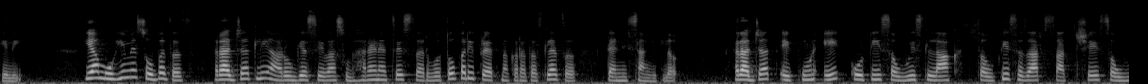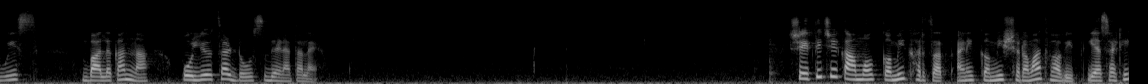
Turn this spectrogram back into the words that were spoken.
केली. या मोहिमेसोबतच राज्यातली आरोग्य सेवा सुधारण्याचे सर्वतोपरी प्रयत्न करत असल्याचं त्यांनी सांगितलं. राज्यात एकूण एक कोटी सव्वीस लाख चौतीस हजार सातशे सव्वीस बालकांना पोलिओचा डोस देण्यात आला आहे शेतीची कामं कमी खर्चात आणि कमी श्रमात व्हावीत यासाठी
